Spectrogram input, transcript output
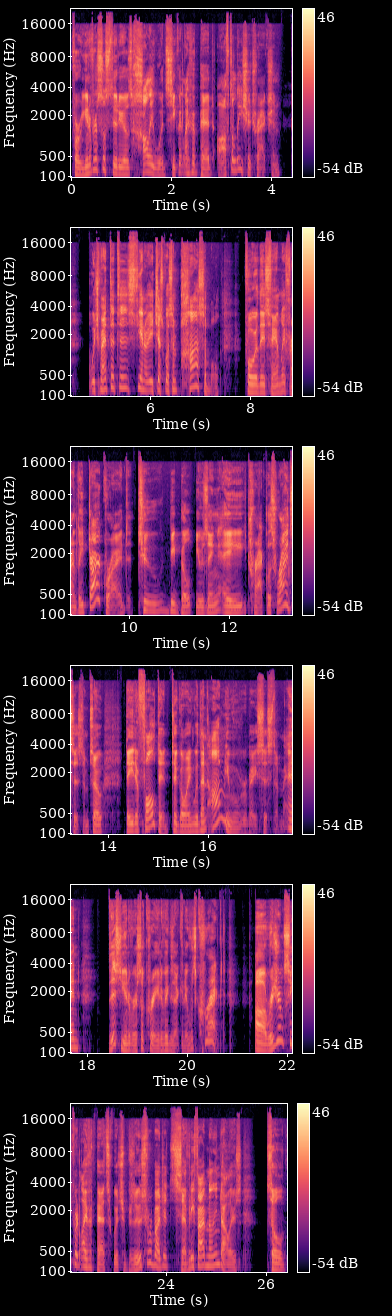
for Universal Studios Hollywood Secret Life of Pet off the leash attraction, which meant that this, you know, it just wasn't possible for this family friendly dark ride to be built using a trackless ride system. So they defaulted to going with an OmniMover based system. And this Universal creative executive was correct. Uh, original Secret Life of Pets, which was produced for a budget $75 million, sold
